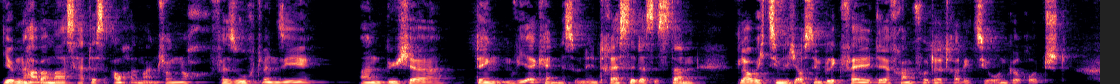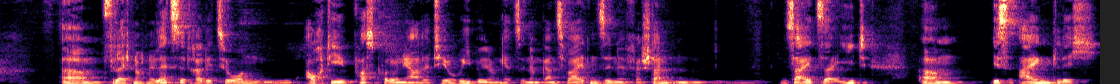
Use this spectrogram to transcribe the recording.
Jürgen Habermas hat es auch am Anfang noch versucht, wenn Sie an Bücher denken wie Erkenntnis und Interesse, das ist dann, glaube ich, ziemlich aus dem Blickfeld der Frankfurter Tradition gerutscht. Ähm, vielleicht noch eine letzte Tradition, auch die postkoloniale Theoriebildung jetzt in einem ganz weiten Sinne verstanden. Seit Said ähm, ist eigentlich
